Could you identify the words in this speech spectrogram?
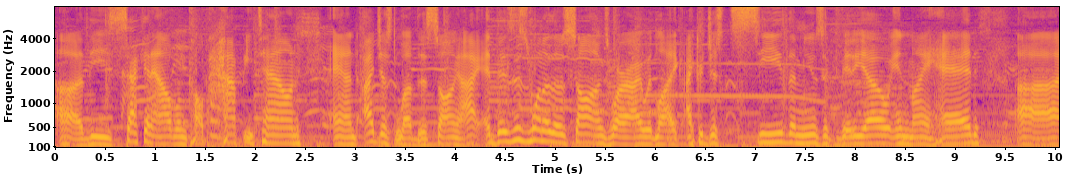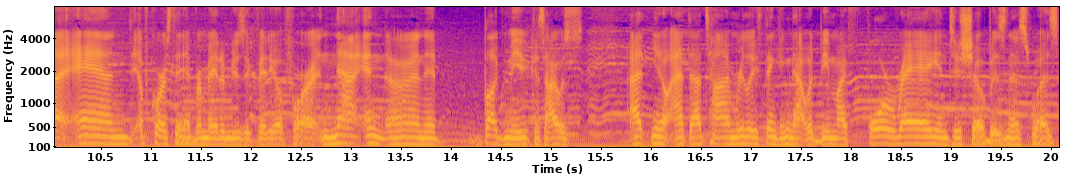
uh, the second album called Happy Town, and I just love this song. I this is one of those songs where I would like I could just see the music video in my head, uh, and of course they never made a music video for it, and that and uh, and it bugged me because I was. At, you know, at that time, really thinking that would be my foray into show business was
